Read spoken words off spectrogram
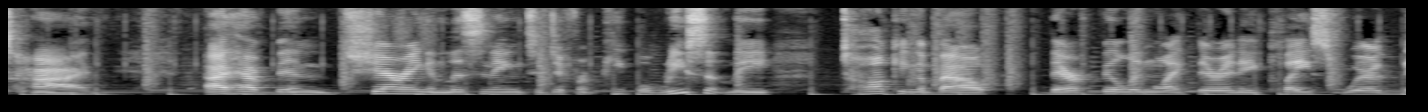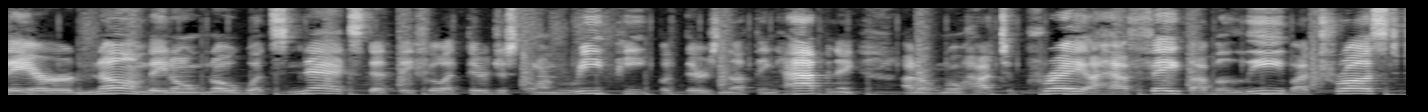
time. I have been sharing and listening to different people recently talking about they're feeling like they're in a place where they're numb. They don't know what's next, that they feel like they're just on repeat, but there's nothing happening. I don't know how to pray. I have faith. I believe. I trust.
